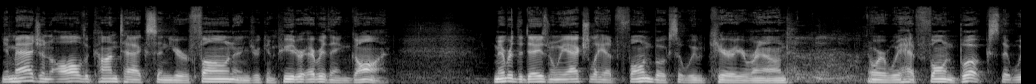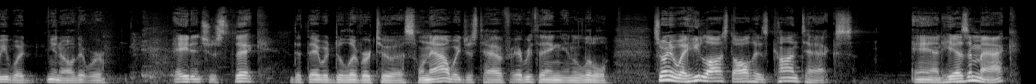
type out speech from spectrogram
Imagine all the contacts in your phone and your computer, everything gone. Remember the days when we actually had phone books that we would carry around, or we had phone books that we would, you know, that were eight inches thick that they would deliver to us. Well, now we just have everything in a little. So, anyway, he lost all his contacts, and he has a Mac,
